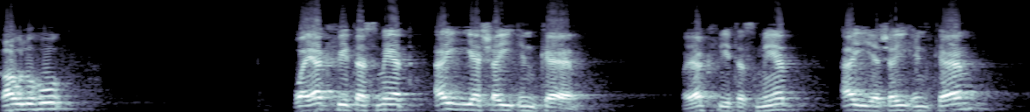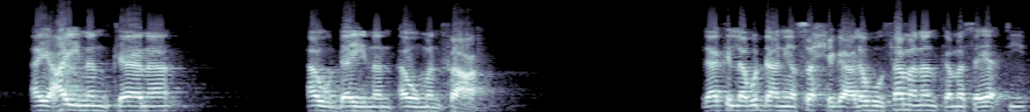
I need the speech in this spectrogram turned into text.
قوله ويكفي تسمية أي شيء كان. ويكفي تسمية أي شيء كان أي عينا كان أو دينا أو منفعة. لكن لابد أن يصح جعله ثمنا كما سيأتي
